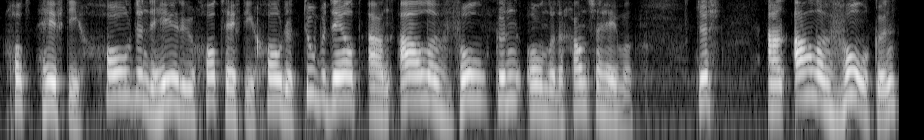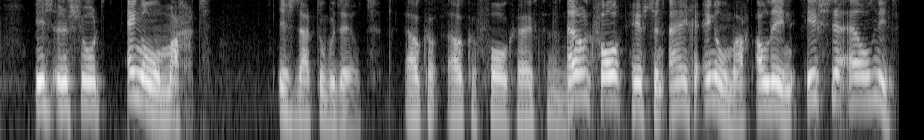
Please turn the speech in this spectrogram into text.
God heeft die goden, de Heer uw God, heeft die goden toebedeeld aan alle volken onder de ganse hemel. Dus aan alle volken is een soort engelmacht is daar toebedeeld. Elke, elke volk heeft een... Elk volk heeft zijn eigen engelmacht, alleen Israël niet.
